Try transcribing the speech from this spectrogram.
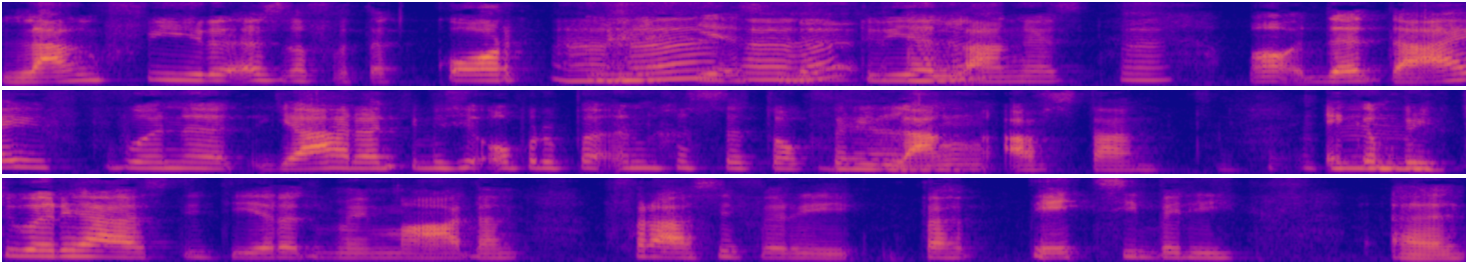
lang vure is of dit 'n kort toetjie is met twee lang is. Maar dit daai fone ja, dan jy moet die oproepe ingesit ook vir die lang afstand. Ek in Pretoria studeer dit my ma dan vra sy vir die vir Betsy by die uh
